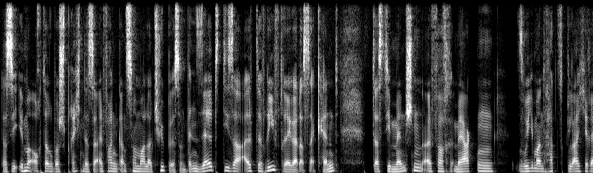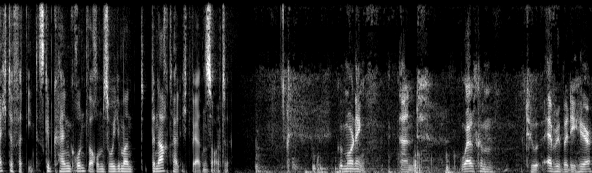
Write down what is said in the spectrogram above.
dass sie immer auch darüber sprechen, dass er einfach ein ganz normaler Typ ist. Und wenn selbst dieser alte Briefträger das erkennt, dass die Menschen einfach merken, so jemand hat gleiche Rechte verdient. Es gibt keinen Grund, warum so jemand benachteiligt werden sollte. Good morning and welcome to everybody here.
